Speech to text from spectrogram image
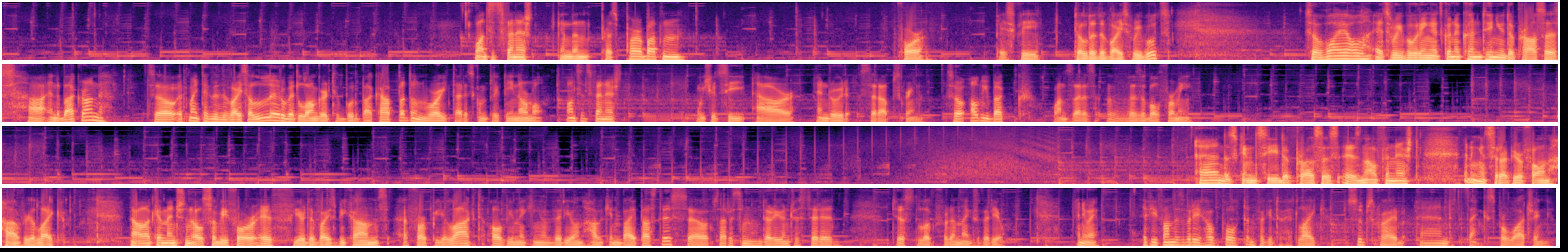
Once it's finished, you can then press power button for basically till the device reboots. So while it's rebooting, it's going to continue the process uh, in the background. So it might take the device a little bit longer to boot back up, but don't worry, that is completely normal. Once it's finished, we should see our Android setup screen. So I'll be back once that is visible for me. And as you can see, the process is now finished and you can set up your phone however you like. Now, like I mentioned also before, if your device becomes FRP locked, I'll be making a video on how you can bypass this. So if that is something that you're interested in, just look for the next video. Anyway, if you found this video helpful, don't forget to hit like, subscribe, and thanks for watching.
